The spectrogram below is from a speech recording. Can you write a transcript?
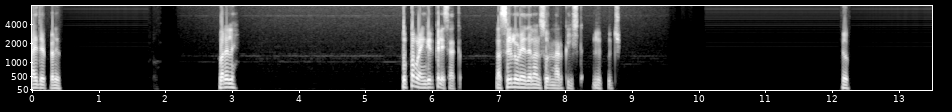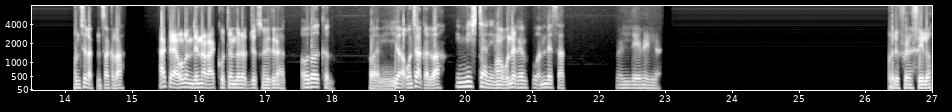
ಆಯ್ತು ಬೆಳಿ ಬರಲಿ. ತುಪ್ಪ ಹೆಂಗೆ ಇಟ್ಕೊಳ್ಳಿ ಸಾಕು. ನಾ ಸೀಲ್ ಹೊಡೆಯೋದೆಲ್ಲ ಒಂಚೂರು ಮಾಡ್ಕೊ ಇಷ್ಟ. ನೀವು ಕುಚ್ಚು ಒಂದ್ಸಲ ಹಾಕ್ತೀನಿ ಸಾಕಲ್ಲ? ಹಾಕ್ರಿ ಅವ್ರೊಂದು ದಿನ ಹಾಕೋತಂದ್ರೆ ಅಡ್ಜಸ್ಟ್ ಇದ್ರೆ ಹೌದು ಹಾಕಲ್ ಈಗ ಒಂದ್ ಸಾಕಲ್ವಾ? ನೀವು. ಒಂದೇ ಒಂದೇ ಸಾಕು. ಒಂದೇನಿಲ್ಲ ಫ್ರೆಂಡ್ಸ್ ಸೀಲು.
